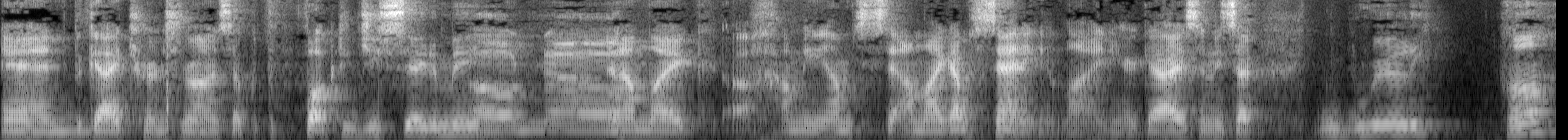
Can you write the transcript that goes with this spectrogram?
and the guy turns around and says, "What the fuck did you say to me?" Oh, no. And I'm like, I mean, I'm st- I'm like, I'm standing in line here, guys, and he's like, "Really? Huh?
